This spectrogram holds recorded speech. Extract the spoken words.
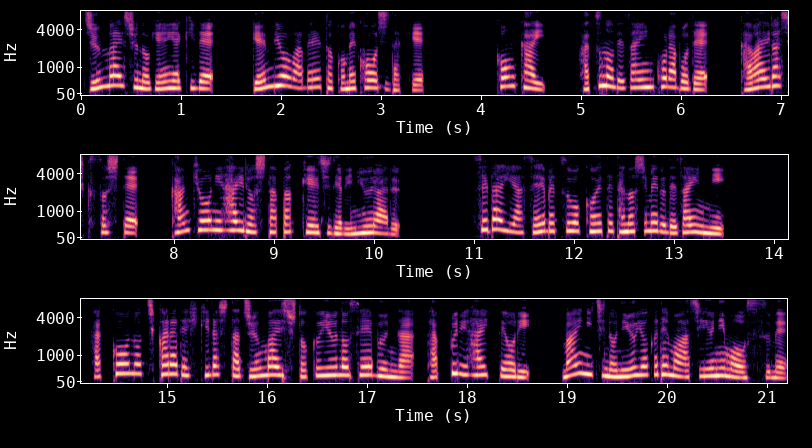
純米酒の原液で、原料は米と米麹だけ。今回、初のデザインコラボで、可愛らしくそして、環境に配慮したパッケージでリニューアル。世代や性別を超えて楽しめるデザインに、発酵の力で引き出した純米酒特有の成分がたっぷり入っており、毎日の入浴でも足湯にもおすすめ。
